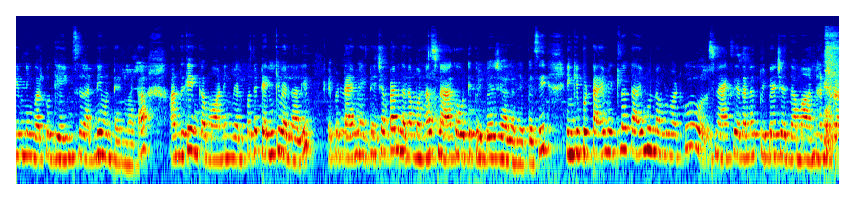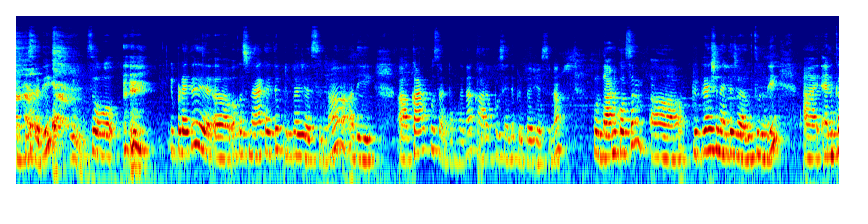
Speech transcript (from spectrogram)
ఈవినింగ్ వరకు గేమ్స్ అన్నీ ఉంటాయి అనమాట అందుకే ఇంకా మార్నింగ్ వెళ్ళిపోతే టెన్కి వెళ్ళాలి. ఇప్పుడు టైం అయితే చెప్పాను కదా మొన్న స్నాక్ ఒకటి ప్రిపేర్ చేయాలని చెప్పేసి. ఇంక ఇప్పుడు టైం ఇట్లా టైం ఉన్నప్పుడు మటుకు స్నాక్స్ ఏదైనా ప్రిపేర్ చేద్దామా అన్నట్టు అనిపిస్తుంది. సో ఇప్పుడైతే ఒక స్నాక్ అయితే ప్రిపేర్ చేస్తున్నా. అది కారపూస అంటాం కదా కారపూస అయితే ప్రిపేర్ చేస్తున్నా. సో దానికోసం ప్రిపరేషన్ అయితే జరుగుతుంది. వెనక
